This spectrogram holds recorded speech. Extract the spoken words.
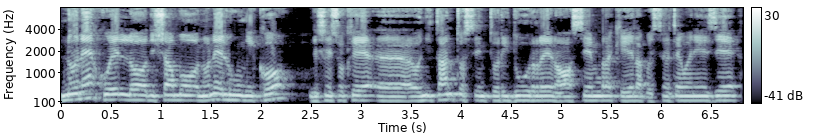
Non è quello, diciamo, non è l'unico, nel senso che eh, ogni tanto sento ridurre, no? sembra che la questione taiwanese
